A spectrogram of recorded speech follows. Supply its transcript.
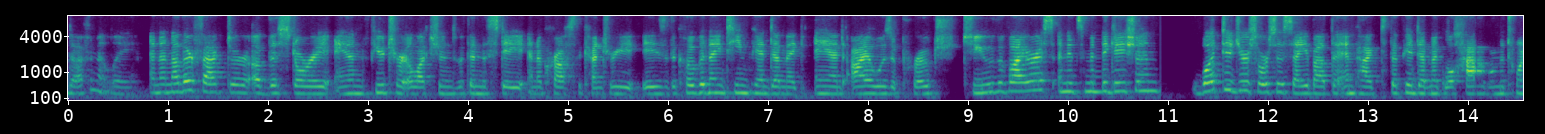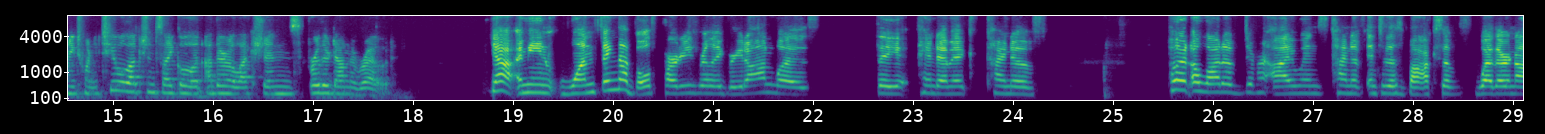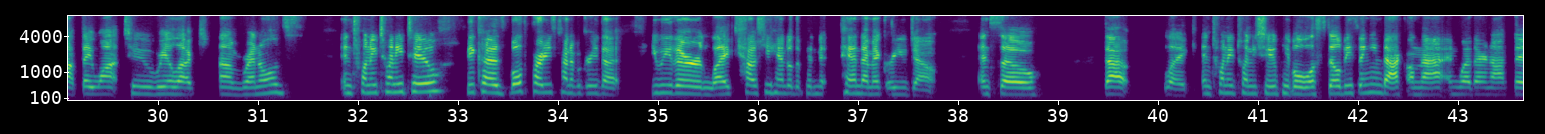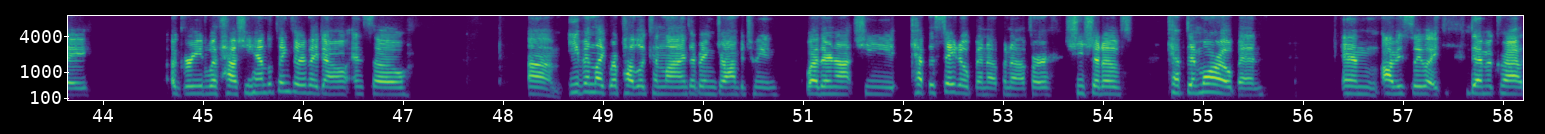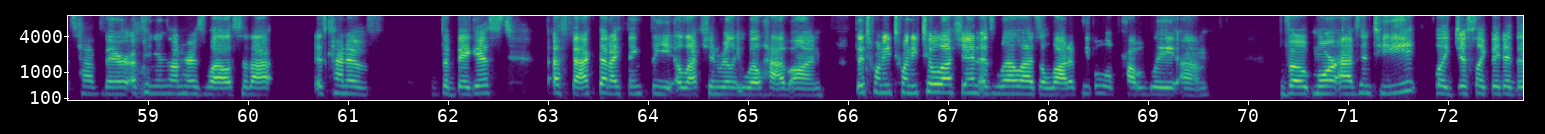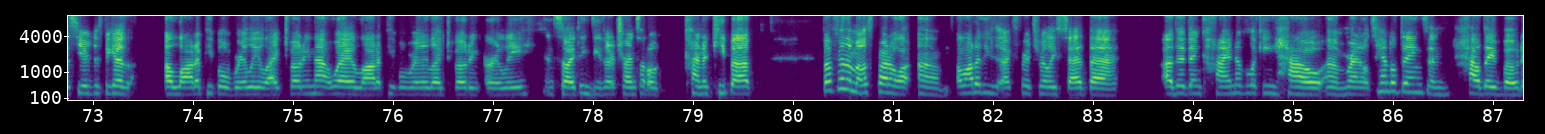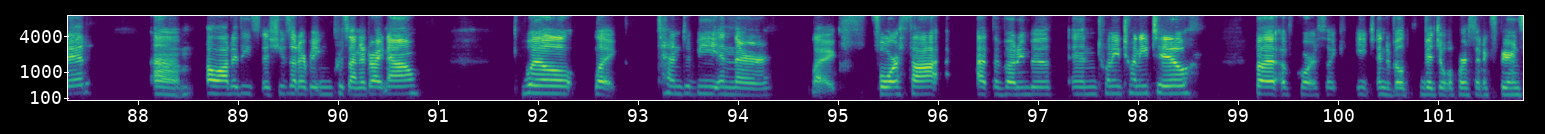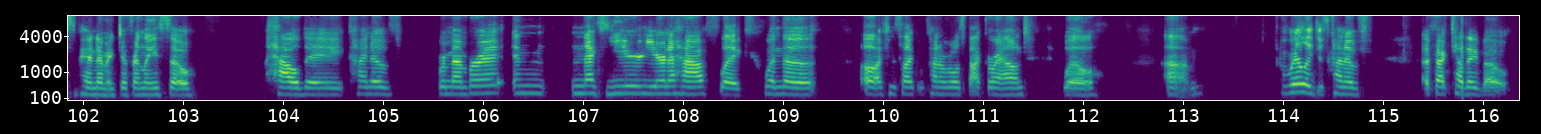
Definitely. And another factor of this story and future elections within the state and across the country is the COVID 19 pandemic and Iowa's approach to the virus and its mitigation. What did your sources say about the impact the pandemic will have on the 2022 election cycle and other elections further down the road? Yeah, I mean, one thing that both parties really agreed on was the pandemic kind of put a lot of different Iowans kind of into this box of whether or not they want to reelect um, Reynolds in 2022, because both parties kind of agreed that you either like how she handled the pan- pandemic or you don't. And so that like in 2022 people will still be thinking back on that and whether or not they agreed with how she handled things or they don't and so um, even like republican lines are being drawn between whether or not she kept the state open up enough or she should have kept it more open and obviously like democrats have their opinions on her as well so that is kind of the biggest effect that i think the election really will have on the 2022 election as well as a lot of people will probably um, vote more absentee, like just like they did this year, just because a lot of people really liked voting that way. A lot of people really liked voting early. And so I think these are trends that'll kind of keep up. But for the most part, a lot, um, a lot of these experts really said that other than kind of looking how um, Reynolds handled things and how they voted, um, a lot of these issues that are being presented right now will like tend to be in their like forethought at the voting booth in 2022 but of course like each individual person experienced the pandemic differently. So how they kind of remember it in next year year and a half like when the election cycle kind of rolls back around will um, really just kind of affect how they vote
